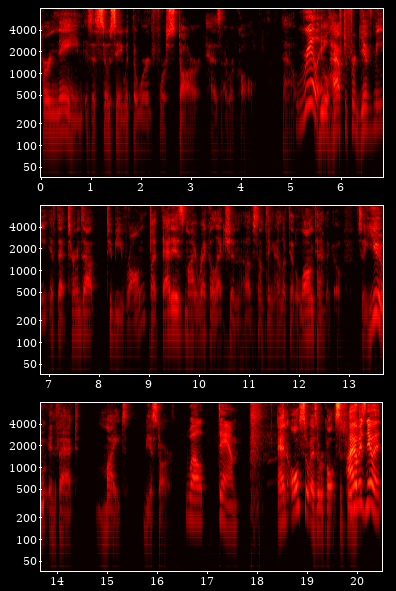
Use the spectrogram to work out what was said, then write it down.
her name is associated with the word for star, as I recall. Now, really? You'll have to forgive me if that turns out to be wrong, but that is my recollection of something I looked at a long time ago. So you, in fact, might be a star. well, damn. And also, as I recall, since we're, I always knew it.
